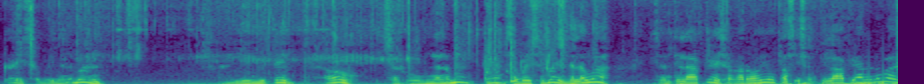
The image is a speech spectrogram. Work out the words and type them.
Okay, sabay na naman. Unlimited. Oh, isa row na naman. Ayan, sabay-sabay, dalawa. Isang tilapia, isang karoyo, tas isang tilapia na naman.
